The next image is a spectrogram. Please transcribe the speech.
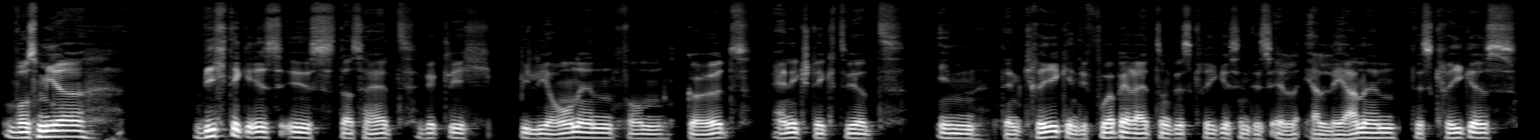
Was mir wichtig ist, ist, dass halt wirklich Billionen von Geld eingesteckt wird in den Krieg, in die Vorbereitung des Krieges, in das Erlernen des Krieges.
